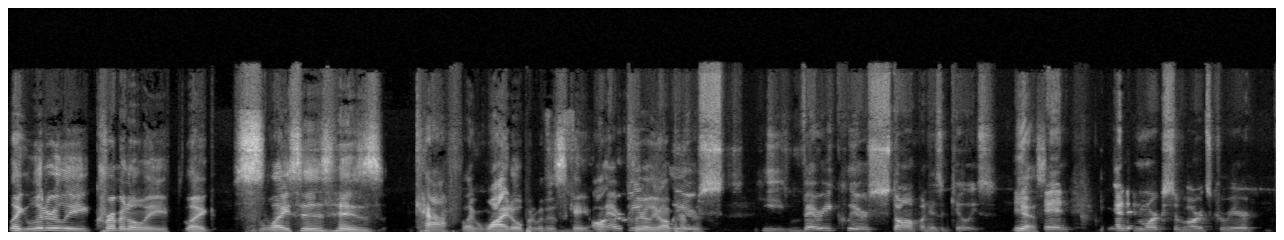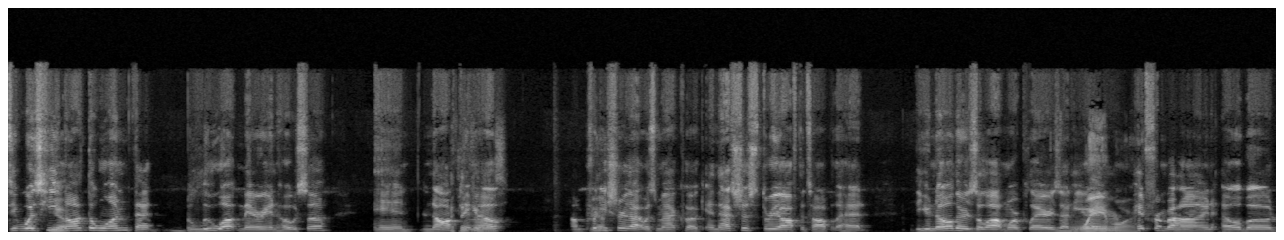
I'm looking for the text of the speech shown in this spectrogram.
like literally criminally like slices his calf like wide open with his skate on, clearly on purpose. He very clear stomp on his Achilles. Yes. and he ended Marc Savard's career. Did, was he Yep. not the one that blew up Marian Hossa and knocked him out? was. I'm pretty Yeah. sure that was Matt Cooke, and that's just three off the top of the head. You know there's a lot more players that he Way more. hit from behind, elbowed,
